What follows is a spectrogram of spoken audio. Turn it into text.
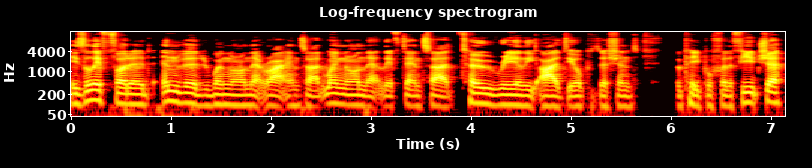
He's left-footed, inverted winger on that right-hand side, winger on that left-hand side. Two really ideal positions for people for the future.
